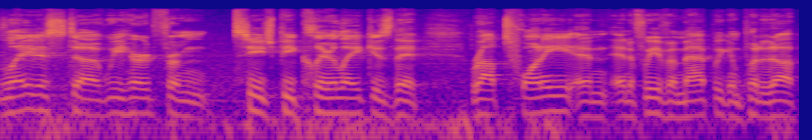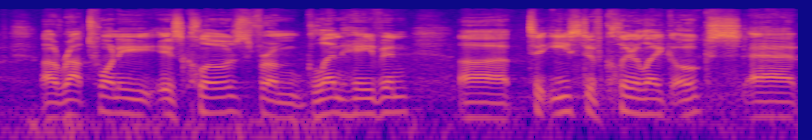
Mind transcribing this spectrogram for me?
Latest uh, we heard from CHP Clear Lake is that Route 20, and, and if we have a map, we can put it up. Uh, Route 20 is closed from Glenhaven uh, to east of Clearlake Oaks at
